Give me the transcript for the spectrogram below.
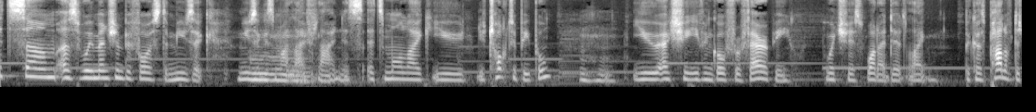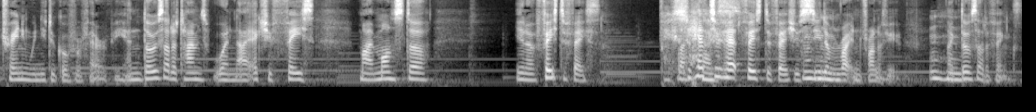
It's um as we mentioned before, it's the music. Music is my Mm. lifeline. It's it's more like you you talk to people. Mm-hmm. You actually even go for therapy, which is what I did. Like because part of the training we need to go for therapy, and those are the times when I actually face my monster, you know, face to face, like head to head, face to face. You see them Mhm. right in front of you. Mm-hmm. Like those are the things.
